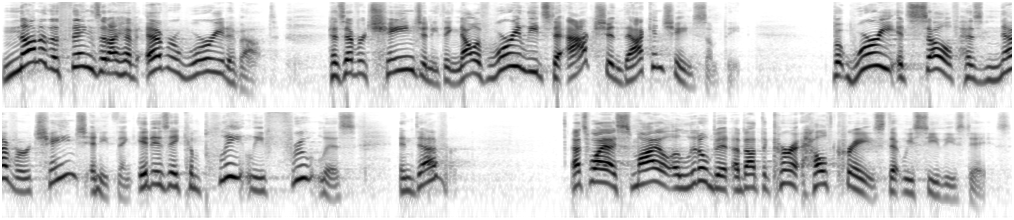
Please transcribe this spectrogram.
None of the things that I have ever worried about has ever changed anything. Now, if worry leads to action, that can change something. But worry itself has never changed anything. It is a completely fruitless endeavor. That's why I smile a little bit about the current health craze that we see these days.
